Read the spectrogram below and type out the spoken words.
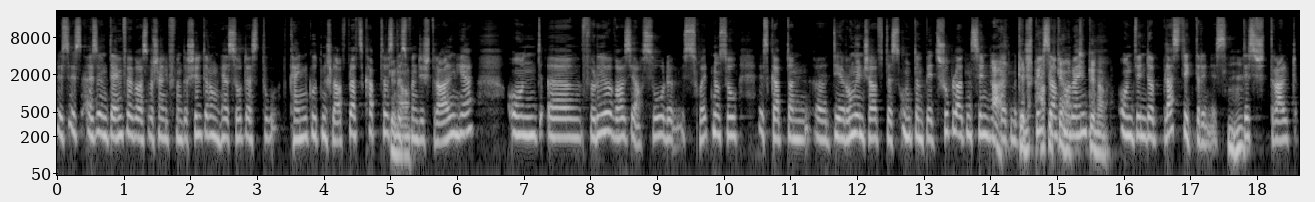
Es ist, also in deinem Fall war es wahrscheinlich von der Schilderung her so, dass du keinen guten Schlafplatz gehabt hast. Genau genau. von den Strahlen her. Und äh, früher war es ja auch so, oder ist heute noch so, es gab dann äh, die Errungenschaft, dass unterm Bett Schubladen sind und Ach, da hat man genau, die Spielsachen rein. Genau. Und wenn da Plastik drin ist, mhm. das strahlt,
